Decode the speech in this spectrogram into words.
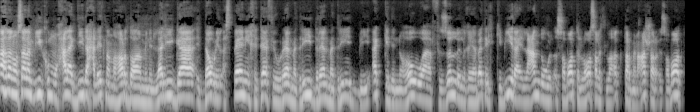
أهلا وسهلا بيكم وحلقة جديدة حلقتنا النهارده من الليجا الدوري الأسباني ختافي وريال مدريد. ريال مدريد بيأكد إن هو في ظل الغيابات الكبيرة اللي عنده والإصابات اللي وصلت لأكتر من 10 إصابات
